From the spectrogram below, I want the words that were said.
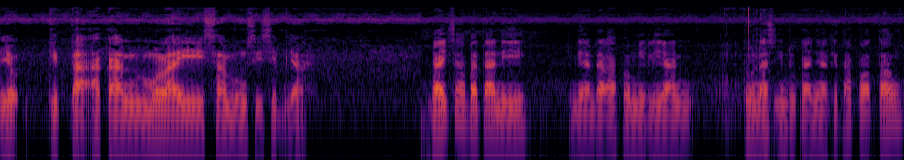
Yuk kita akan mulai sambung sisipnya. Baik sahabat tani. Ini adalah pemilihan tunas indukannya kita potong.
